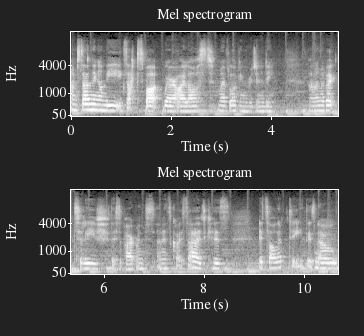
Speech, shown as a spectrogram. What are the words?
I'm standing on the exact spot where I lost my vlogging virginity. And I'm about to leave this apartment and it's quite sad because it's all empty. There's no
